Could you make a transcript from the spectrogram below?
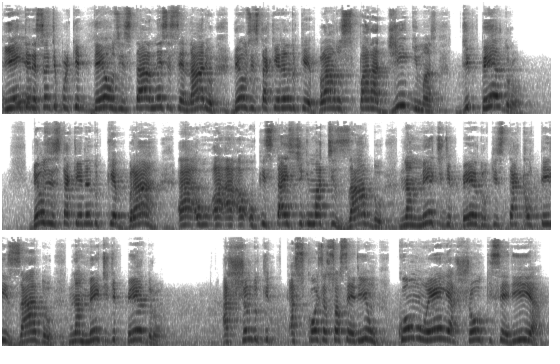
E é interessante porque Deus está nesse cenário, Deus está querendo quebrar os paradigmas de Pedro. Deus está querendo quebrar o, a- a- o que está estigmatizado na mente de Pedro, o que está cauterizado na mente de Pedro, achando que as coisas só seriam como ele achou que seria.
